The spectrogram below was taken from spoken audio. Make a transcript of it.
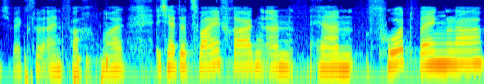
Ich wechsle einfach mal. Ich hätte zwei Fragen an Herrn Furtwängler.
